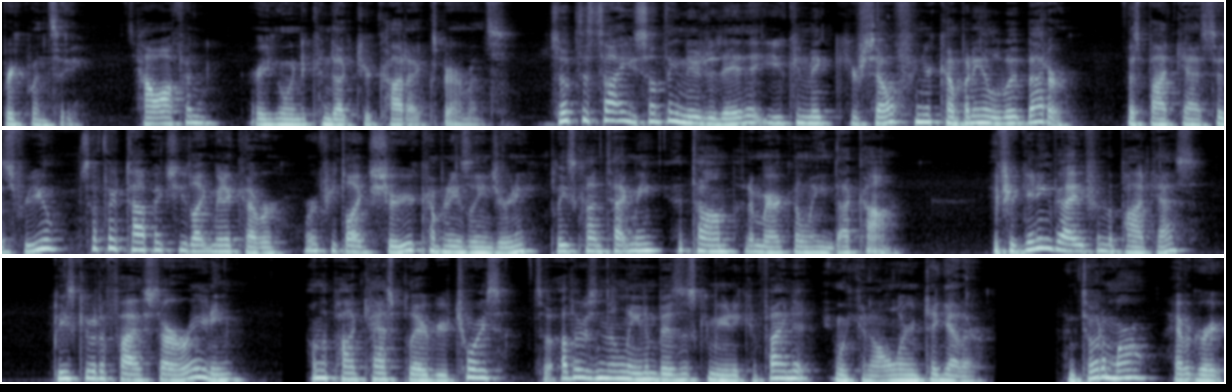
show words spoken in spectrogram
frequency. How often are you going to conduct your kata experiments? So, hope this taught you something new today that you can make yourself and your company a little bit better. This podcast is for you, so if there are topics you'd like me to cover, or if you'd like to share your company's lean journey, please contact me at tom at americanlean.com. If you're getting value from the podcast, please give it a five star rating on the podcast player of your choice so others in the lean and business community can find it and we can all learn together. Until tomorrow, have a great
